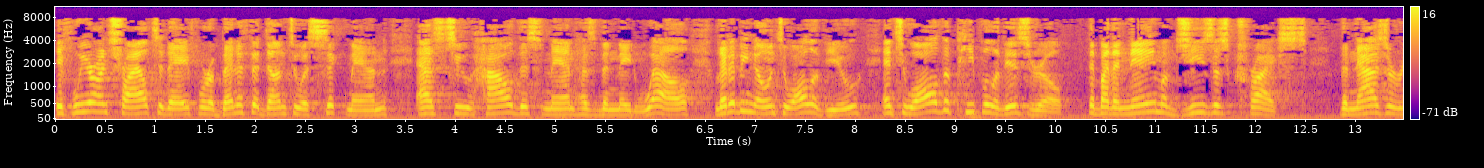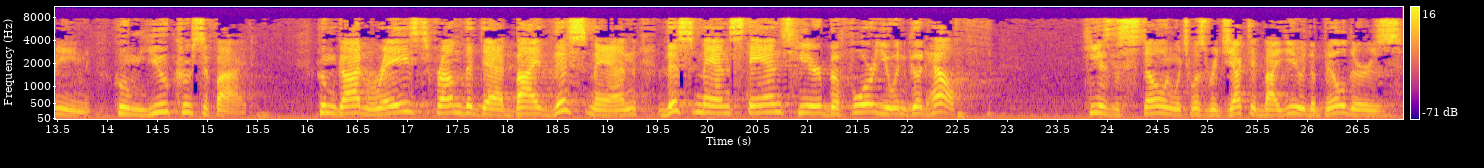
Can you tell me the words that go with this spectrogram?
if we are on trial today for a benefit done to a sick man as to how this man has been made well, let it be known to all of you and to all the people of Israel that by the name of Jesus Christ, the Nazarene, whom you crucified, whom God raised from the dead, by this man, this man stands here before you in good health. He is the stone which was rejected by you, the builders,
